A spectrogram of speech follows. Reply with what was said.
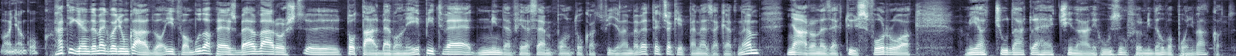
anyagok. Hát igen, de meg vagyunk áldva. Itt van Budapest, belváros, totál be van építve, mindenféle szempontokat figyelembe vettek, csak éppen ezeket nem. Nyáron ezek ezek tűz forróak, mi a csodát lehet csinálni? Húzzunk föl mindenhova ponyvákat?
